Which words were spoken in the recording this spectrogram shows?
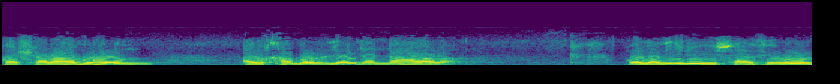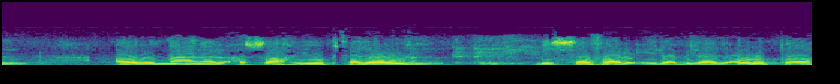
فشرابهم الخمر ليلا نهارا والذين يسافرون أو بالمعنى الأصح يبتلون بالسفر إلى بلاد أوروبا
